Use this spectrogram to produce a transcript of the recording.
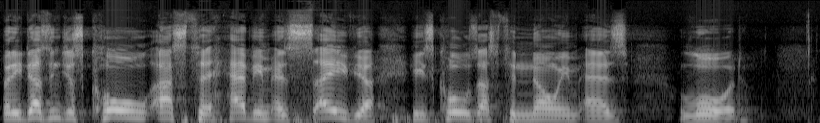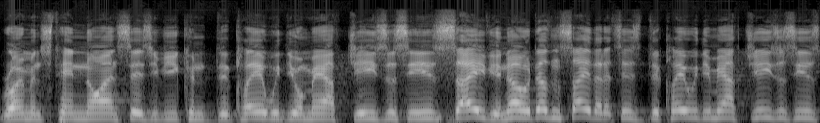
But He doesn't just call us to have Him as Savior, He calls us to know Him as Lord. Romans 10 9 says, If you can declare with your mouth Jesus is Savior. No, it doesn't say that. It says, Declare with your mouth Jesus is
